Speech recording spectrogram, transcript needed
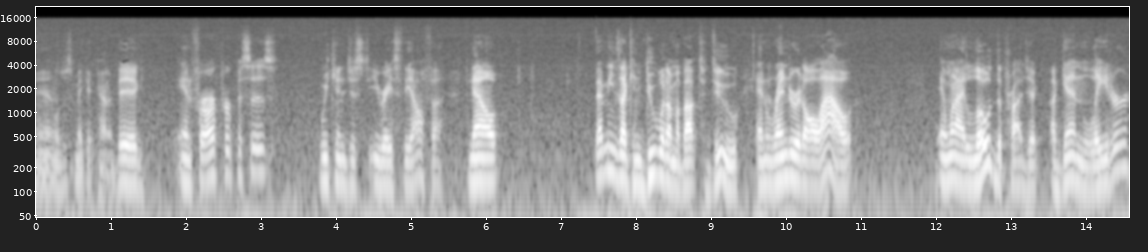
and we'll just make it kind of big. And for our purposes, we can just erase the alpha. Now, that means I can do what I'm about to do and render it all out. And when I load the project again later,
